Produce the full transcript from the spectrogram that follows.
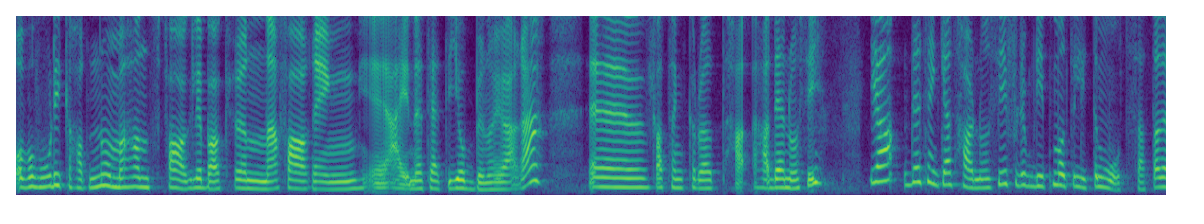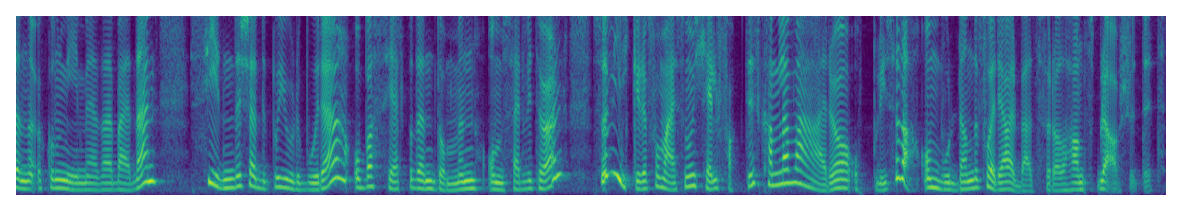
overhodet ikke hadde noe med hans faglige bakgrunn, erfaring, eh, egnethet i jobben å gjøre. Eh, hva tenker du at har det noe å si? Ja, det tenker jeg at har noe å si, for det blir på en måte litt det motsatte av denne økonomimedarbeideren. Siden det skjedde på julebordet, og basert på den dommen om servitøren, så virker det for meg som om Kjell faktisk kan la være å opplyse da, om hvordan det forrige arbeidsforholdet hans ble avsluttet.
